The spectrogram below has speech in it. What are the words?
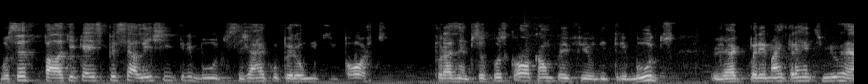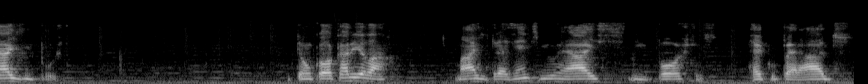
Você fala aqui que é especialista em tributos, você já recuperou muitos impostos? Por exemplo, se eu fosse colocar um perfil de tributos, eu já recuperei mais de 300 mil reais de imposto. Então eu colocaria lá mais de 300 mil reais de impostos recuperados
